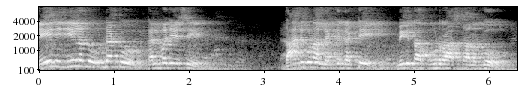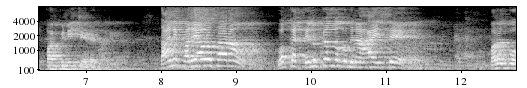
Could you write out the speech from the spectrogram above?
లేని నీళ్ళను ఉన్నట్టు కలుపజేసి దాన్ని కూడా లెక్క కట్టి మిగతా మూడు రాష్ట్రాలకు పంపిణీ చేయడం జరిగింది. దాని పర్యావసానం ఒక్క తెలుగంగకు మినహాయిస్తే మనకు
